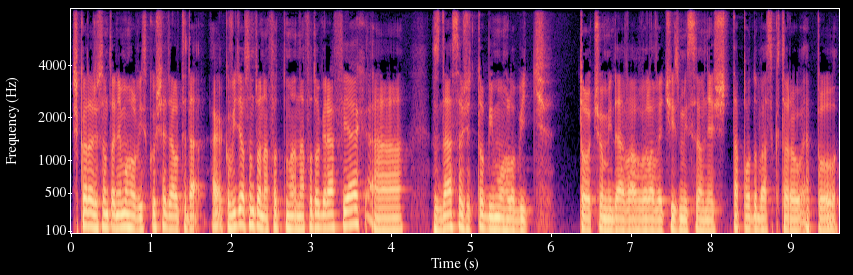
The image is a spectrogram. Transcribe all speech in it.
Škoda, že som to nemohol vyskúšať, ale teda ako videl som to na, fot- na fotografiách a zdá sa, že to by mohlo byť to, čo mi dáva oveľa väčší zmysel, než tá podoba, s ktorou Apple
